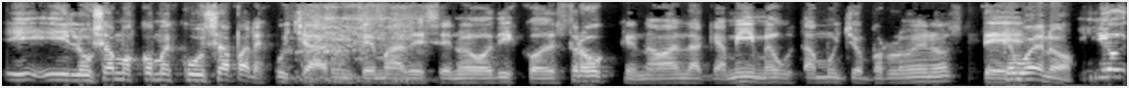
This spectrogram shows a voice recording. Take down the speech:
y, y lo usamos como excusa para escuchar un tema de ese nuevo disco de Strokes, que es una banda que a mí me gusta mucho por lo menos. Este, Qué bueno. Y hoy,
